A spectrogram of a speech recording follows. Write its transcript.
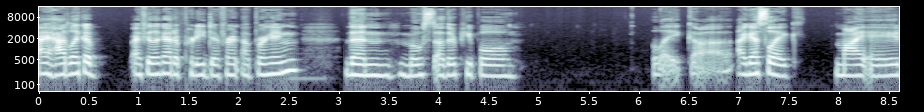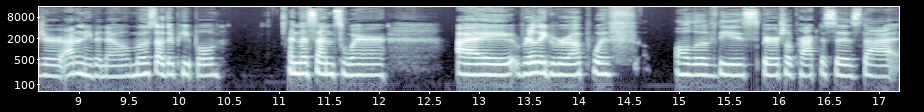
i had like a i feel like i had a pretty different upbringing than most other people like uh i guess like my age or i don't even know most other people in the sense where i really grew up with all of these spiritual practices that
